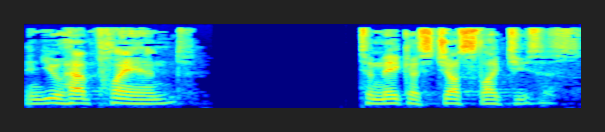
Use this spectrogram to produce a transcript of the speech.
And you have planned to make us just like Jesus.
